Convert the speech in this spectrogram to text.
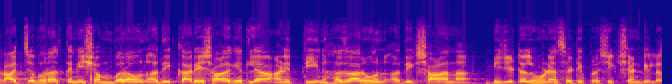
राज्यभरात त्यांनी शंभराहून अधिक कार्यशाळा घेतल्या आणि तीन हजारहून अधिक शाळांना डिजिटल होण्यासाठी प्रशिक्षण दिलं.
